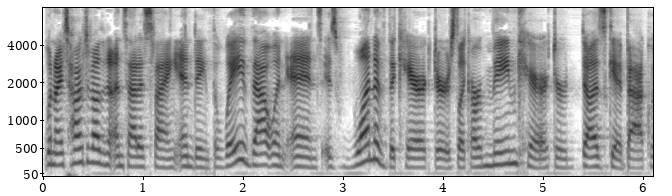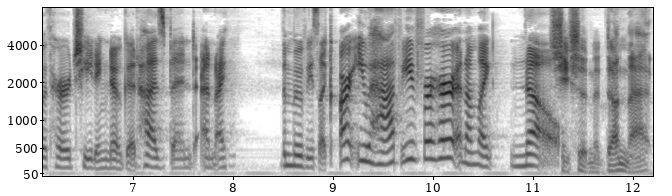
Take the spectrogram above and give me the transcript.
when I talked about an unsatisfying ending, the way that one ends is one of the characters, like our main character, does get back with her cheating no good husband, and I, the movie's like, "Aren't you happy for her?" And I'm like, "No." She shouldn't have done that.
